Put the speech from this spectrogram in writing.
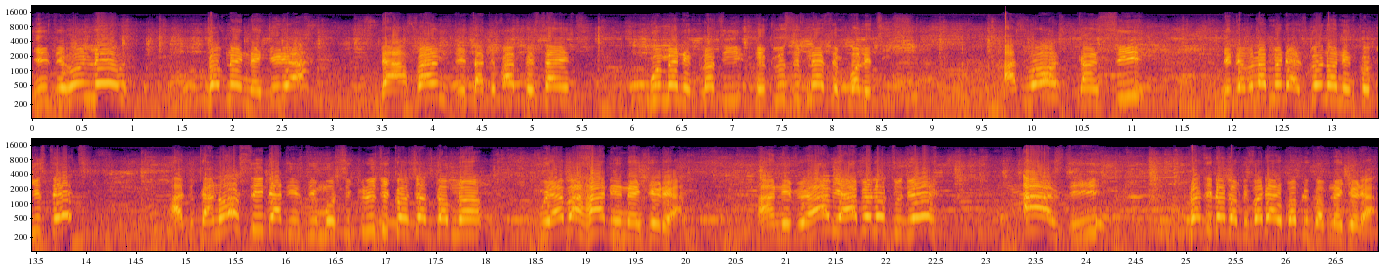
he is the only governor in Nigeria that affirmed the 35% women inclusive, inclusiveness in politics. As we all can see, the development that is going on in Kogi State, as you can all see, that is the most security conscious governor we ever had in Nigeria. And if you have Yabelo today as the President of the Federal Republic of Nigeria,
